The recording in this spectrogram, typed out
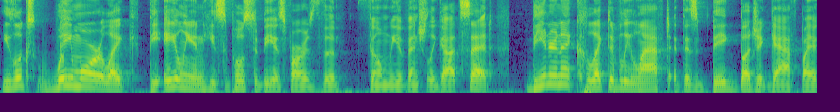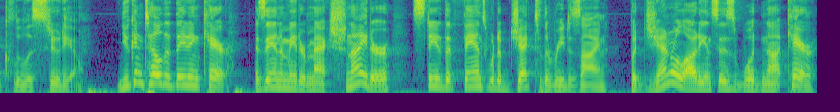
He looks way more like the alien he's supposed to be as far as the film we eventually got said. The internet collectively laughed at this big budget gaffe by a clueless studio. You can tell that they didn't care, as animator Max Schneider stated that fans would object to the redesign, but general audiences would not care,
